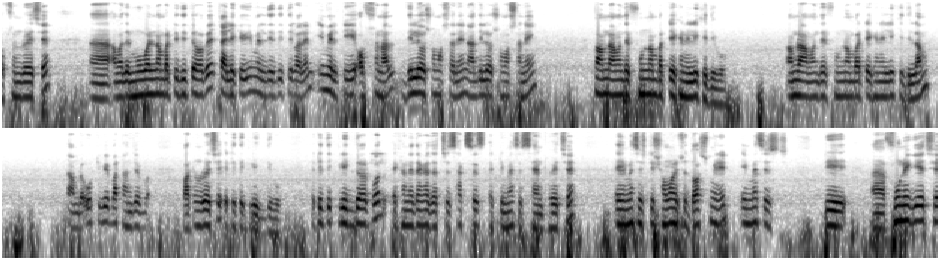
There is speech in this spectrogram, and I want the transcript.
option রয়েছে। আমাদের মোবাইল নাম্বারটি দিতে হবে। চাইলে কেউ ইমেল দিয়ে দিতে পারেন। ইমেলটি অপশনাল দিলেও সমস্যা নেই, না দিলেও সমস্যা নেই। তো আমরা আমাদের ফোন নাম্বারটি এখানে লিখে দিব। আমরা আমাদের ফোন নাম্বারটি এখানে লিখে দিলাম। আমরা ওটিপি পাঠান যে বাটন রয়েছে, এটিতে ক্লিক দিব। এটিতে ক্লিক দেওয়ার পর এখানে দেখা যাচ্ছে সাকসেস একটি মেসেজ সেন্ড হয়েছে। এই মেসেজটির সময় হচ্ছে দশ মিনিট। এই মেসেজটি ফোনে গিয়েছে।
